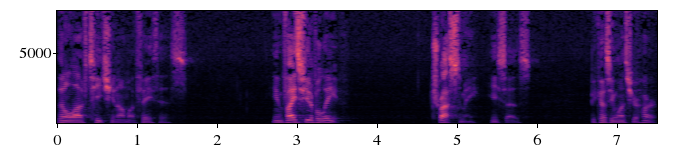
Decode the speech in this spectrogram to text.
than a lot of teaching on what faith is? He invites you to believe. Trust me, He says, because He wants your heart.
